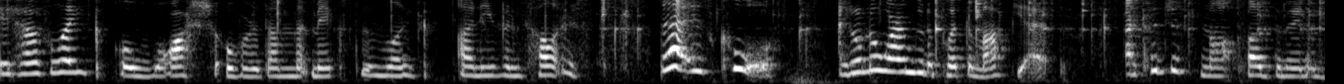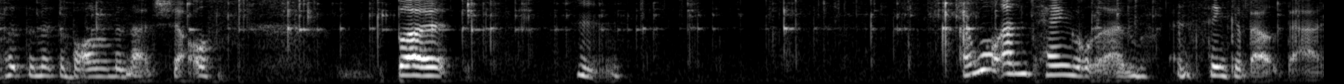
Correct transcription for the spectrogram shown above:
They have like a wash over them that makes them like uneven colors. That is cool. I don't know where I'm going to put them up yet. I could just not plug them in and put them at the bottom of that shelf. But, hmm. I will untangle them and think about that.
